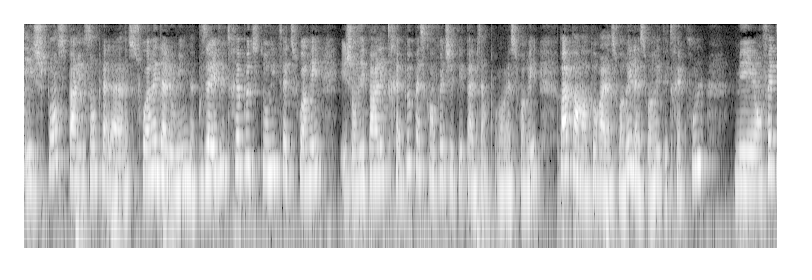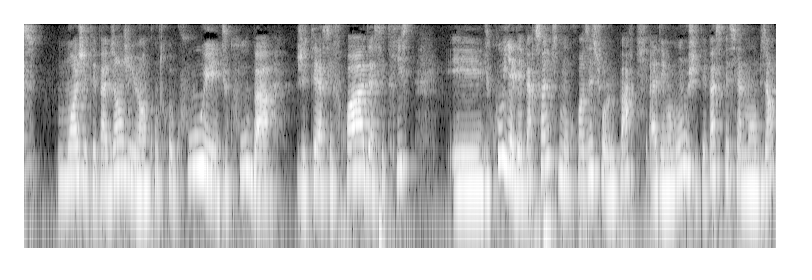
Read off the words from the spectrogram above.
et je pense par exemple à la soirée d'Halloween. Vous avez vu très peu de stories de cette soirée et j'en ai parlé très peu parce qu'en fait j'étais pas bien pendant la soirée. Pas par rapport à la soirée, la soirée était très cool, mais en fait moi j'étais pas bien, j'ai eu un contre-coup et du coup bah j'étais assez froide, assez triste et du coup, il y a des personnes qui m'ont croisée sur le parc à des moments où j'étais pas spécialement bien.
